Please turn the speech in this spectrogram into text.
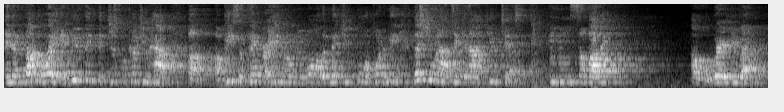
And if, by the way, if you think that just because you have a, a piece of paper hanging on your wall that makes you more important to me, let's you and I take an IQ test. Mm-hmm, somebody, I will wear you out.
